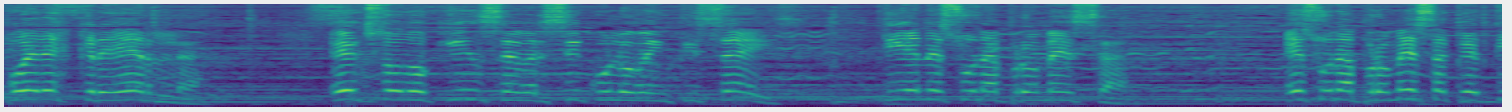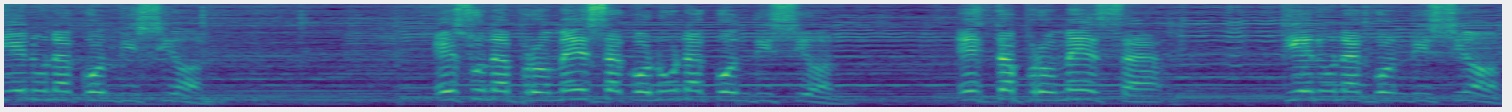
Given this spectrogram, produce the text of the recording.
puedes creerla. Éxodo 15, versículo 26 tienes una promesa. Es una promesa que tiene una condición. Es una promesa con una condición. Esta promesa tiene una condición.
